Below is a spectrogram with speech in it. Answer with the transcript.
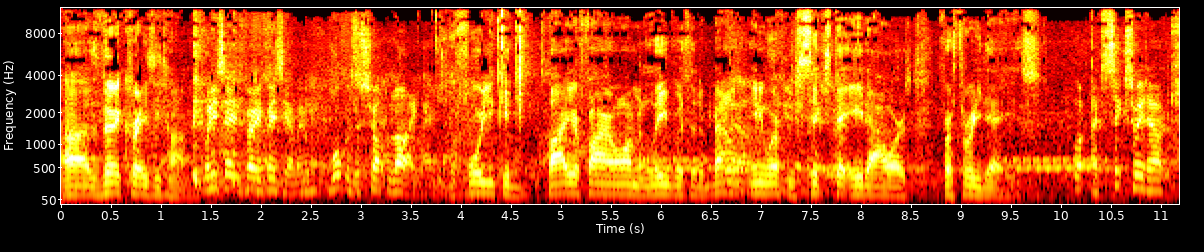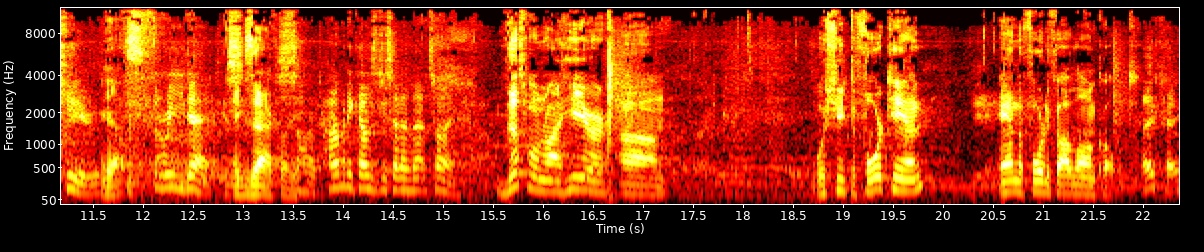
Uh, it's very crazy time. When you say it's very busy, I mean, what was the shop like? Before you could buy your firearm and leave with it, about anywhere from six to eight hours for three days. What, a six to eight hour queue yes. for three days? Exactly. So, how many guns did you sell in that time? This one right here um, will shoot the 410 and the 45 long Colt. Okay.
